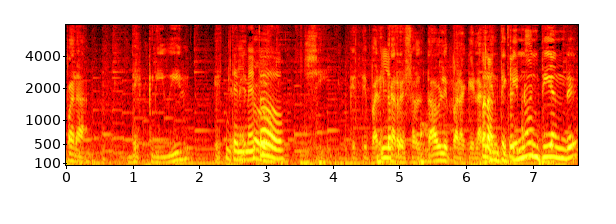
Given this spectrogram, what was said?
para describir este ¿Del método? Sí, que te parezca Lo- resaltable para que la gente te- que no entiende,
